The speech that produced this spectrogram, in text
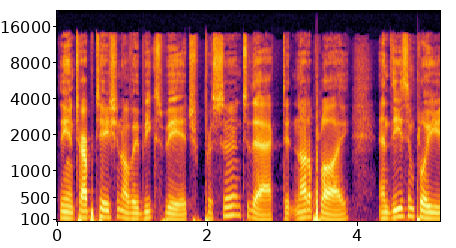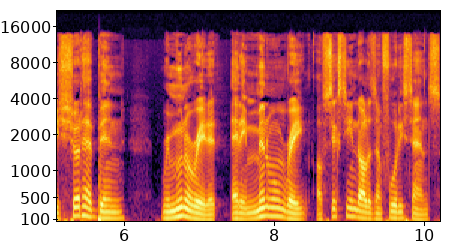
the interpretation of a week's wage pursuant to the Act did not apply, and these employees should have been remunerated at a minimum rate of $16.40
